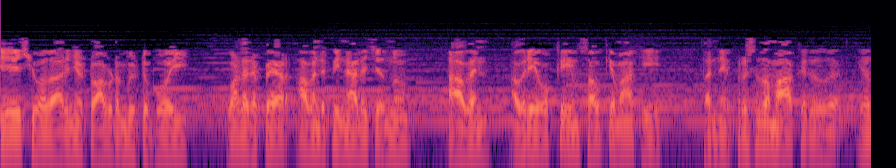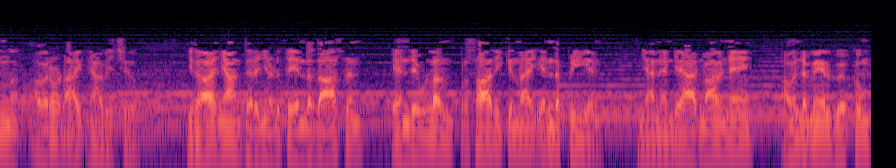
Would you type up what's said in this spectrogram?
യേശു അത് അറിഞ്ഞിട്ടു അവിടം വിട്ടുപോയി വളരെ പേർ അവന്റെ പിന്നാലെ ചെന്നു. അവൻ അവരെ ഒക്കെയും സൌഖ്യമാക്കി തന്നെ പ്രസിദ്ധമാക്കരുത് എന്ന് അവരോട് ആജ്ഞാപിച്ചു. ഇതാ ഞാൻ തിരഞ്ഞെടുത്ത എന്റെ ദാസൻ എന്റെ ഉള്ളം പ്രസാദിക്കുന്ന എന്റെ പ്രിയൻ. ഞാൻ എന്റെ ആത്മാവിനെ അവന്റെ മേൽ വെക്കും.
